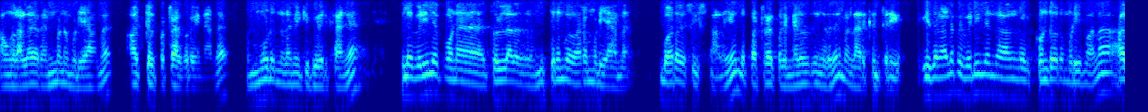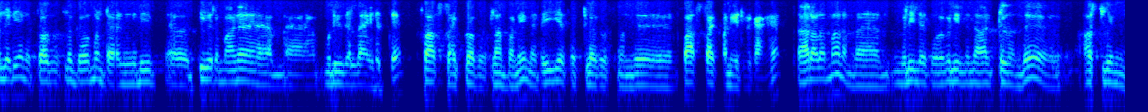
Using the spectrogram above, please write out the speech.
அவங்களால ரன் பண்ண முடியாம ஆட்கள் பற்றாக்குறையினால மூடு நிலைமைக்கு போயிருக்காங்க. இல்ல வெளியில போன தொழிலாளர்கள் வந்து திரும்ப வர முடியாம பார்டர் ரெஸ்ட்ரிக்ஷனாலையும் இந்த பற்றாக்குறை நிலவுங்கிறது நல்லா இருக்குன்னு தெரியும். இதனால இப்போ வெளியில இருந்து அவங்க கொண்டு வர முடியுமானா ஆல்ரெடி அந்த ப்ராசஸ்ல கவர்மெண்ட் ஆல்ரெடி தீவிரமான முடிவுகள்லாம் எடுத்து ஃபாஸ்ட் ட்ராக் ப்ராசஸ்லாம் பண்ணி நிறைய சப்ளைஸ் வந்து ஃபாஸ்ட் ட்ராக் பண்ணிட்டு இருக்காங்க. தாராளமா நம்ம வெளியில வெளியில இருந்து ஆட்கள் வந்து ஆஸ்திரேலியன்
